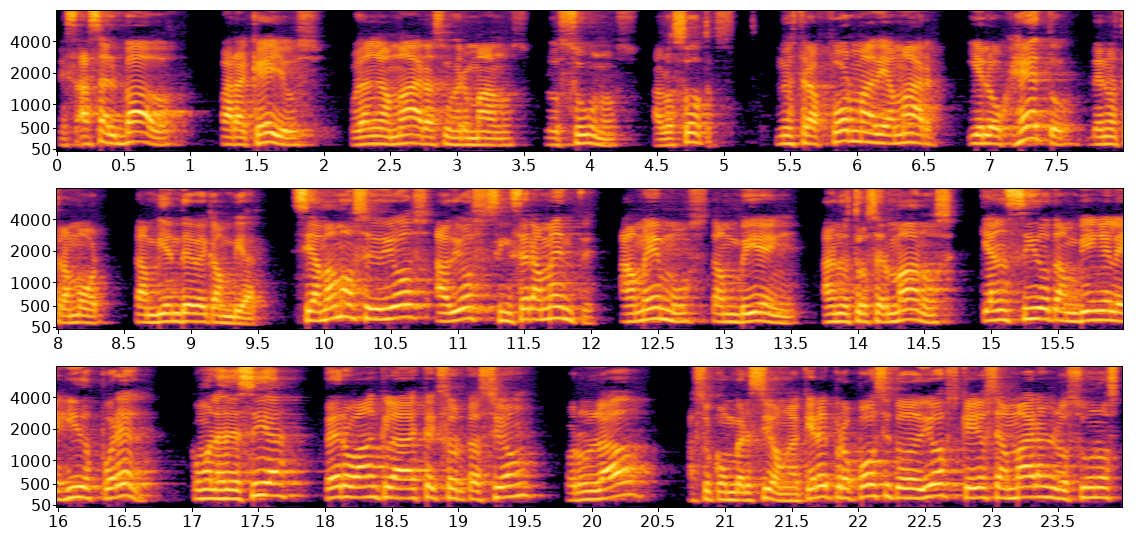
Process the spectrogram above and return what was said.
les ha salvado para que ellos puedan amar a sus hermanos los unos a los otros. Nuestra forma de amar y el objeto de nuestro amor también debe cambiar. Si amamos a Dios, a Dios sinceramente, amemos también a nuestros hermanos que han sido también elegidos por Él. Como les decía, Pedro ancla esta exhortación, por un lado, a su conversión. Aquí era el propósito de Dios, que ellos se amaran los unos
